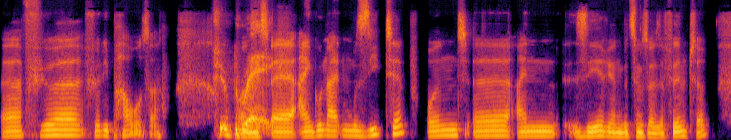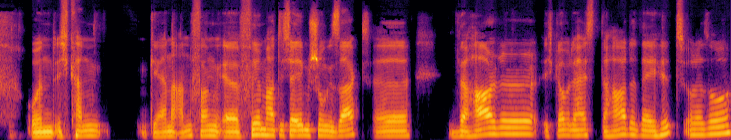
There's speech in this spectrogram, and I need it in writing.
äh, für, für die Pause. für Und Break. äh, einen guten alten Musiktipp und äh, einen Serien- bzw. Filmtipp. Und ich kann gerne anfangen. Äh, Film hatte ich ja eben schon gesagt. Äh, The Harder, ich glaube, der heißt The Harder They Hit oder so.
